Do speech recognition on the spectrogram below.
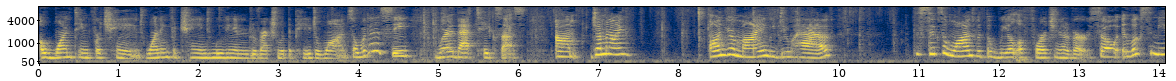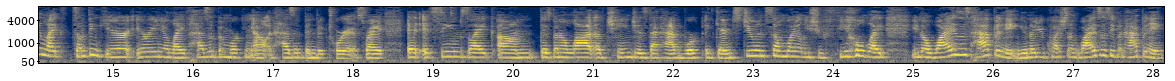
a wanting for change, wanting for change change, moving in a direction with the Page of Wands. So we're going to see where that takes us. Um, Gemini, on your mind, we do have the Six of Wands with the Wheel of Fortune reverse. So it looks to me like something here, area in your life hasn't been working out. It hasn't been victorious, right? It, it seems like um, there's been a lot of changes that have worked against you in some way. At least you feel like, you know, why is this happening? You know, you question like, why is this even happening?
